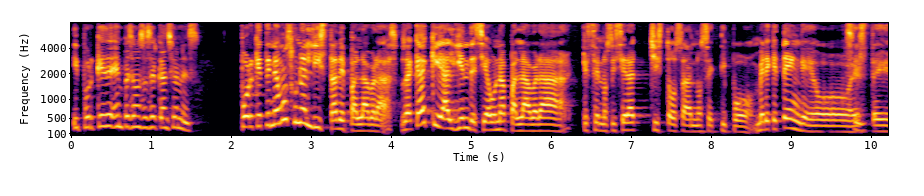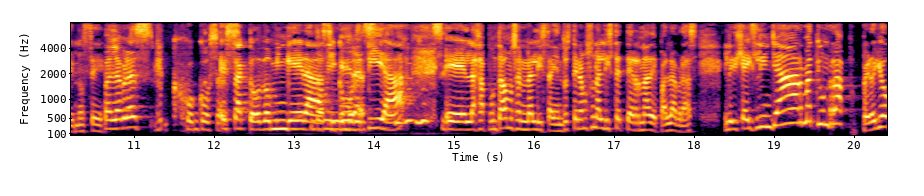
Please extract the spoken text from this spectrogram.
¿Y por qué empezamos a hacer canciones? Porque teníamos una lista de palabras. O sea, cada que alguien decía una palabra que se nos hiciera chistosa, no sé, tipo merequetengue o Sí. este, no sé. Palabras jocosas. Exacto, domingueras, y como de Domingueras. tía, Sí. eh, las apuntábamos en una lista y entonces teníamos una lista eterna de palabras. Y le dije a Aislinn, ya ármate un rap. Pero yo,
